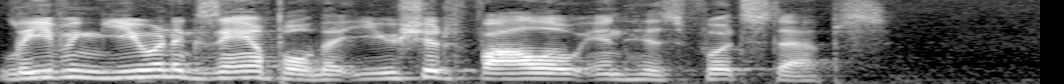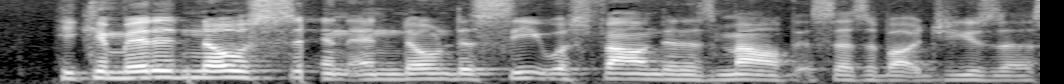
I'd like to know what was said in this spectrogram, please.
leaving you an example that you should follow in his footsteps. He committed no sin, and no deceit was found in his mouth, it says about Jesus.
